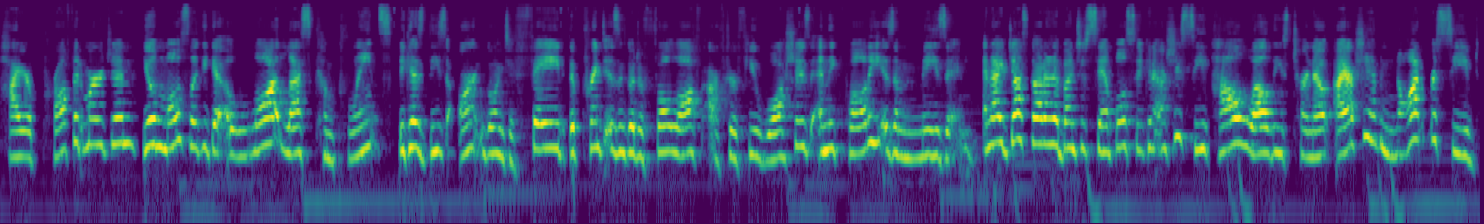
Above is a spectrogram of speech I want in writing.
higher profit margin. You'll most likely get a lot less complaints because these aren't going to fade. The print isn't going to fall off after a few washes and the quality is amazing. And I just got in a bunch of samples so you can actually see how well these turn out. I actually have not received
